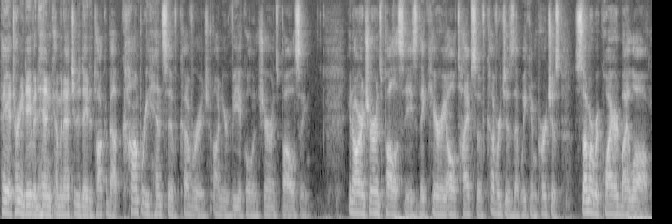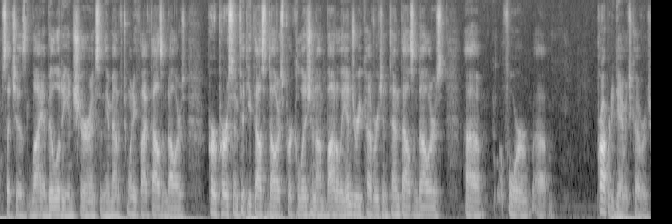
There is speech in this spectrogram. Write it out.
Hey, Attorney David Henn coming at you today to talk about comprehensive coverage on your vehicle insurance policy. You know, our insurance policies, they carry all types of coverages that we can purchase. Some are required by law, such as liability insurance in the amount of $25,000 per person, $50,000 per collision on bodily injury coverage, and $10,000 uh, for uh, property damage coverage.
